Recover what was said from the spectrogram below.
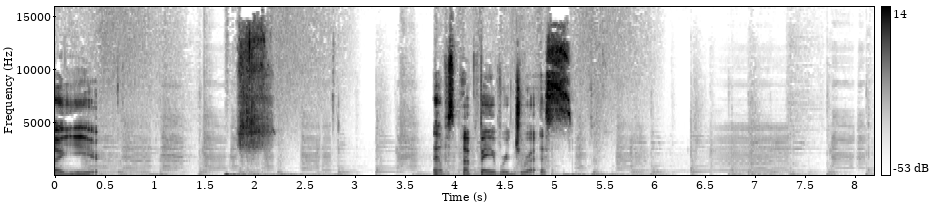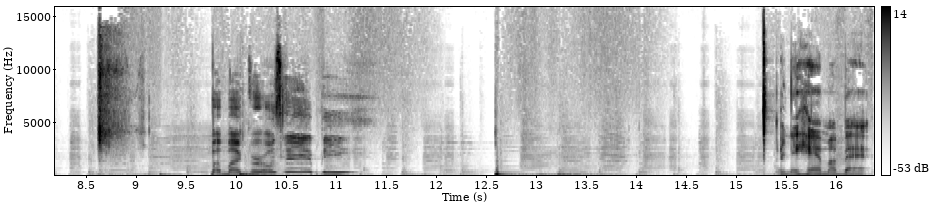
a year. That was my favorite dress. But my girls had me. And they had my back.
